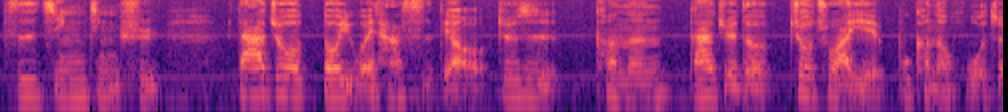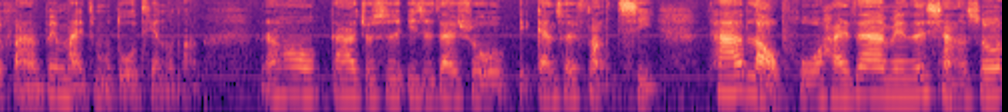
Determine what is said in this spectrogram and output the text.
资金进去，大家就都以为他死掉，就是可能大家觉得救出来也不可能活着，反正被埋这么多天了嘛。然后大家就是一直在说，干脆放弃。他老婆还在那边在想说，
